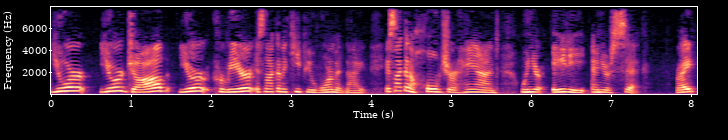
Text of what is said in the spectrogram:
your your job your career is not going to keep you warm at night. It's not going to hold your hand when you're 80 and you're sick right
